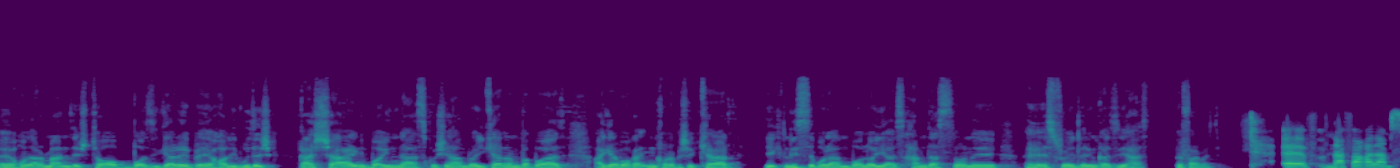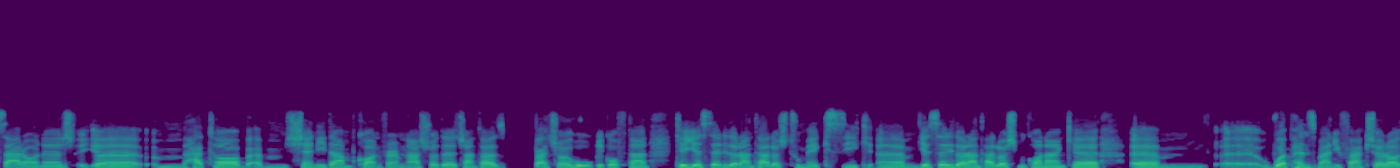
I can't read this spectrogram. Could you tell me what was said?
هنرمندش تا بازیگر هالیوودش قشنگ با این نسل همراهی کردم و باید اگر واقعا این کارا بشه کرد یک لیست بلند بالایی از همدستان اسرائیل در این قضیه هست. بفرمایید. نه فقط هم سرانش حتی شنیدم کانفرم نشده چند تا از بچه های حقوقی گفتن که یه سری دارن تلاش تو مکزیک یه سری دارن تلاش می‌کنن که وپنز مانیفکچرها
